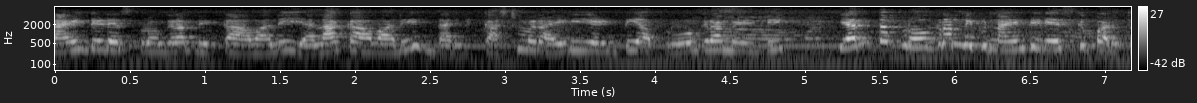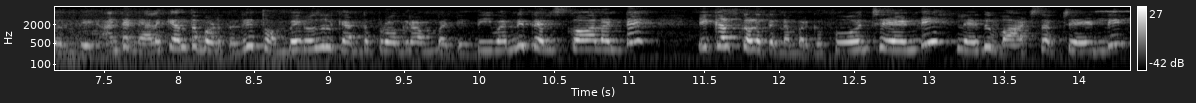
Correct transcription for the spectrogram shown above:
నైంటీ డేస్ ప్రోగ్రామ్ మీకు కావాలి. ఎలా కావాలి? దానికి కస్టమర్ ఐడి ఏంటి? ఆ ప్రోగ్రామ్ ఏంటి? ఎంత ప్రోగ్రామ్ మీకు నైంటీ డేస్కి పడుతుంది? అంటే నెలకి ఎంత పడుతుంది? తొంభై రోజులకి ఎంత ప్రోగ్రామ్ పట్టింది ఇవన్నీ తెలుసుకోవాలంటే ఇక్కడ స్కూల్ నెంబర్కి ఫోన్ చేయండి. లేదు వాట్సాప్ చేయండి.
